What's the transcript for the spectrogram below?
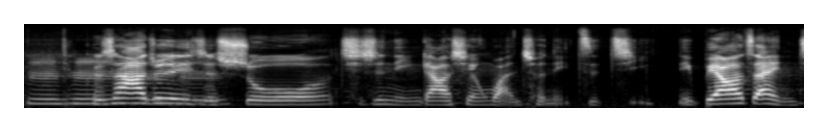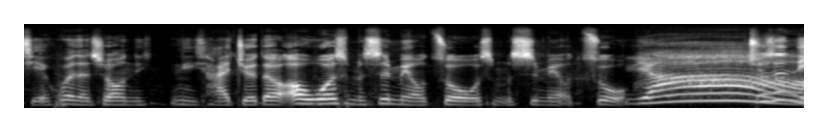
嗯可是他就是一直说，其实你应该要先完成你自己，你不要在你结婚的时候，你你还觉得哦，我什么事没有做，我什么事没有做。呀，就是你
